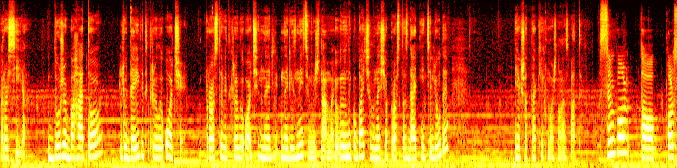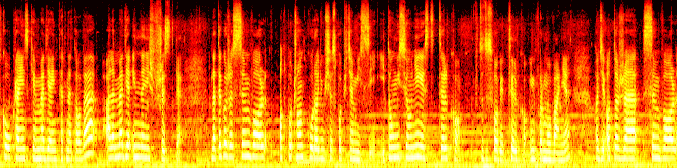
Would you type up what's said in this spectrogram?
Росія. Дуже багато людей відкрили очі. Просто відкрили очі на, рі- на різницю між нами. Вони побачили, на що просто здатні ті люди, якщо так їх можна naзвати. Symbol to polsko-ukraińskie media internetowe, ale media inne niż wszystkie. Dlatego, że symbol od początku rodził się z poczucia misji. I tą misją nie jest tylko, w cudzysłowie, tylko informowanie. Chodzi o to, że symbol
